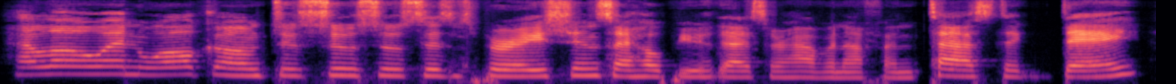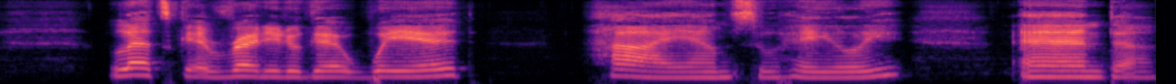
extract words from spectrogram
Hello and welcome to Susu's Inspirations. I hope you guys are having a fantastic day. Let's get ready to get weird. Hi, I'm Sue Haley, and uh,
